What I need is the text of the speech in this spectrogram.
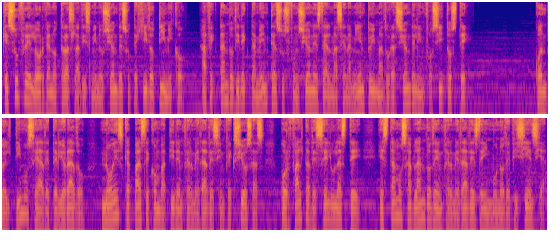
que sufre el órgano tras la disminución de su tejido tímico, afectando directamente a sus funciones de almacenamiento y maduración de linfocitos T. Cuando el timo se ha deteriorado, no es capaz de combatir enfermedades infecciosas, por falta de células T, estamos hablando de enfermedades de inmunodeficiencia,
